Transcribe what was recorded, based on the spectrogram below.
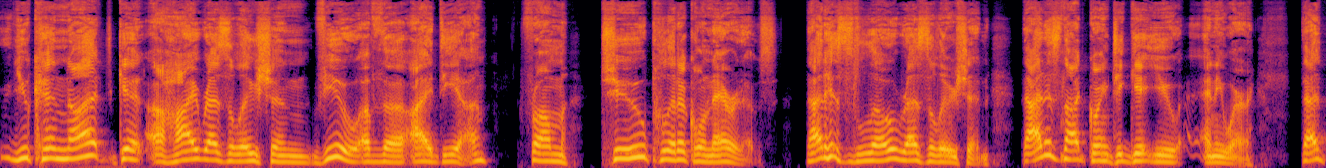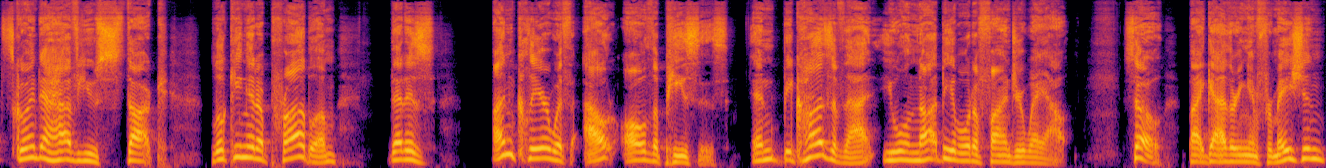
You cannot get a high resolution view of the idea from two political narratives. That is low resolution. That is not going to get you anywhere that's going to have you stuck looking at a problem that is unclear without all the pieces. And because of that, you will not be able to find your way out. So, by gathering information,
